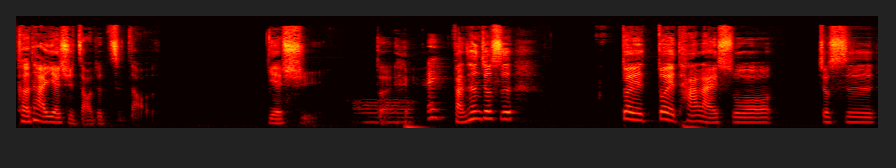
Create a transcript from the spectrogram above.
可他也许早就知道了，也许、哦、对，哎、欸，反正就是对对他来说就是。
